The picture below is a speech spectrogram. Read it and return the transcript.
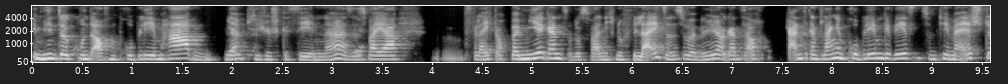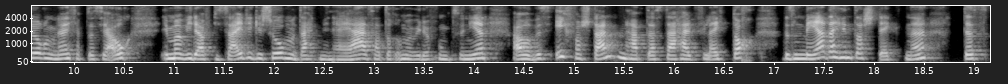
im Hintergrund auch ein Problem haben, ne, ja. ne, psychisch gesehen. Ne? Also es war ja vielleicht auch bei mir ganz, oder es war nicht nur vielleicht, sondern es war bei mir auch ganz auch ganz, ganz lange ein Problem gewesen zum Thema Essstörung. Ne? Ich habe das ja auch immer wieder auf die Seite geschoben und dachte mir, na ja, es hat doch immer wieder funktioniert. Aber bis ich verstanden habe, dass da halt vielleicht doch ein bisschen mehr dahinter steckt, ne, das,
